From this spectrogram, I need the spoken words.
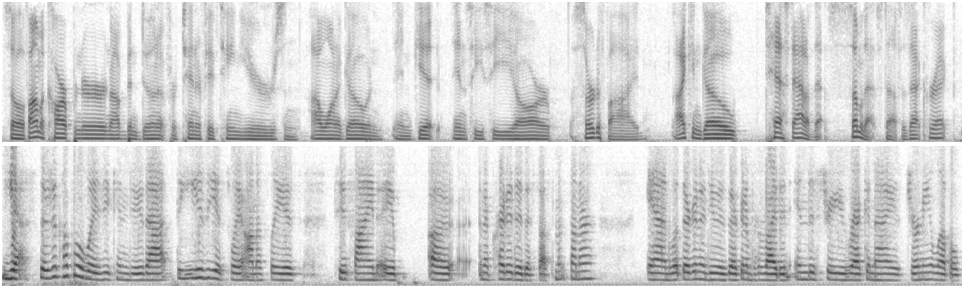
So if I'm a carpenter and I've been doing it for 10 or 15 years and I want to go and, and get NCCER certified, I can go test out of that some of that stuff. Is that correct? Yes, there's a couple of ways you can do that. The easiest way, honestly, is to find a, a an accredited assessment center, and what they're going to do is they're going to provide an industry recognized journey level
